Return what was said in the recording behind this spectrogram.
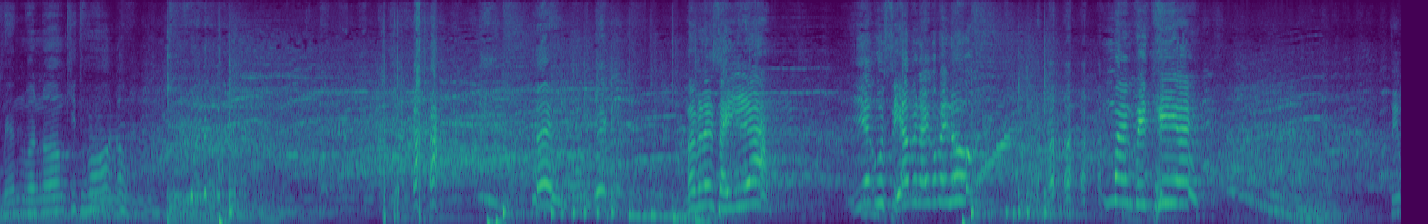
แม่นว่าน้องคิดฮอดเอ้า เฮ้ยมันไม่เล่นใส่เอียเอียกูเสียไปไหนก็ไม่รู้แม่งปิดทีไงเต็ม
